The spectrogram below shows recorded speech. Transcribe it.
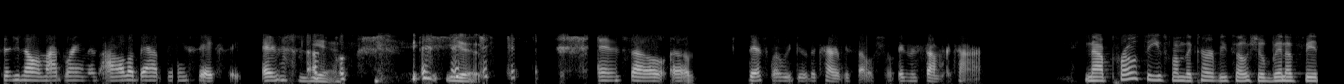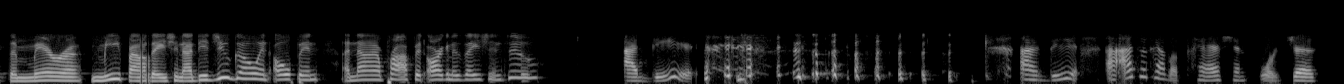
because you know my brain is all about being sexy, and so, yes, yes, and so uh, that's where we do the Curvy Social in the summertime. Now, proceeds from the Curvy Social benefit the Mirror Me Foundation. Now, did you go and open a nonprofit organization too? I did. I did. I just have a passion for just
